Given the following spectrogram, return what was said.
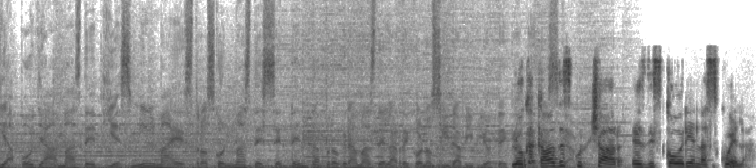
y apoya a más de 10.000 maestros con más de 70 programas de la reconocida biblioteca. Lo que acabas de escuchar es Discovery en la escuela.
